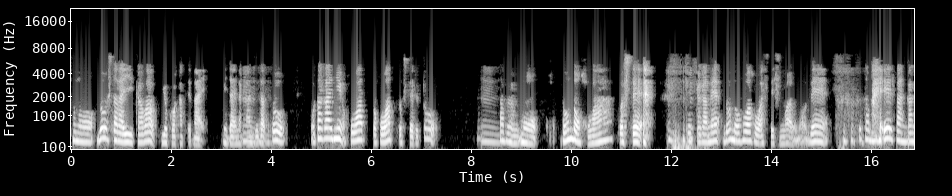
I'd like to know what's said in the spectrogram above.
その、どうしたらいいかはよくわかってない、みたいな感じだと、お互いにほわっとほわっとしてると、うんうん。多分もう、どんどんほわーっとして、結果がね、どんどんほわほわしてしまうので、多分 A さんが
